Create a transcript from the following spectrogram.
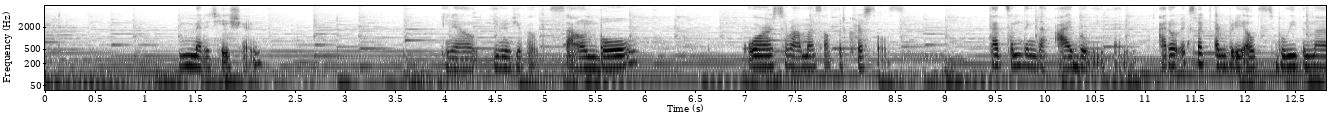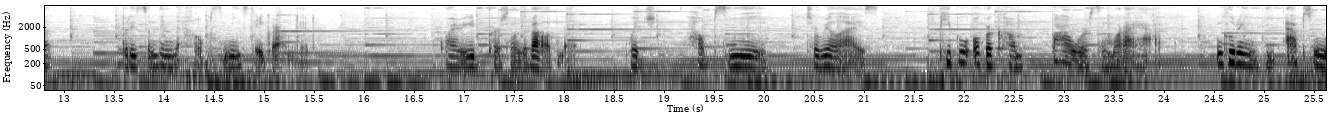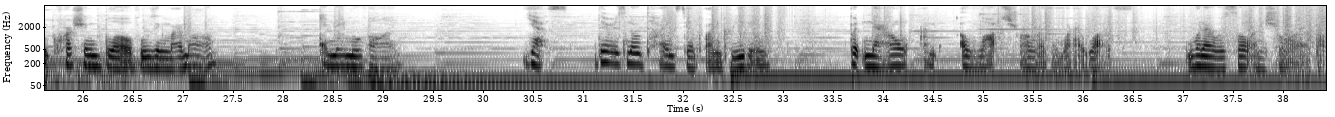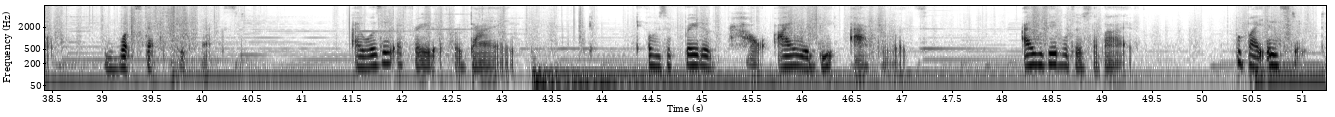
Meditation. You know, even if you have like a sound bowl or surround myself with crystals. That's something that I believe in. I don't expect everybody else to believe in that, but it's something that helps me stay grounded. Or I read personal development which helps me to realize people overcome far worse than what I have, including the absolute crushing blow of losing my mom, and they move on. Yes, there is no timestamp on grieving, but now I'm a lot stronger than what I was when I was so unsure about what step to take next. I wasn't afraid of her dying. I was afraid of how I would be afterwards. I was able to survive, but by instinct.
